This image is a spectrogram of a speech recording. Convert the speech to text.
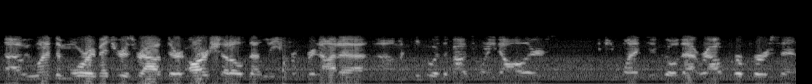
Uh, we wanted the more adventurous route. There are shuttles that leave from Granada. Um, I think it was about $20 if you wanted to go that route per person.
